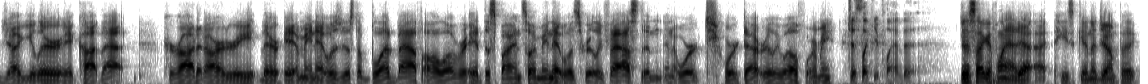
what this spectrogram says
jugular, it caught that carotid artery. There, it, I mean, it was just a bloodbath all over. It hit the spine. So I mean, it was really fast and, and it worked worked out really well for me. Just like you planned it. Just like I planned. Yeah, I, he's gonna jump it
